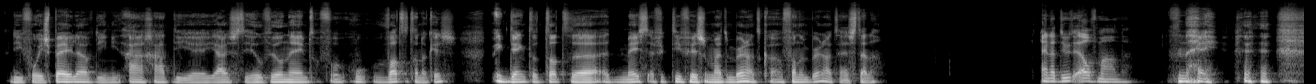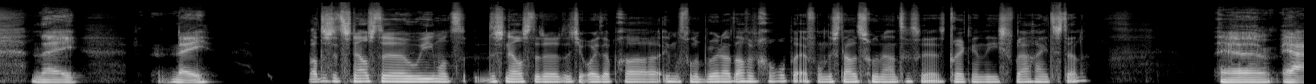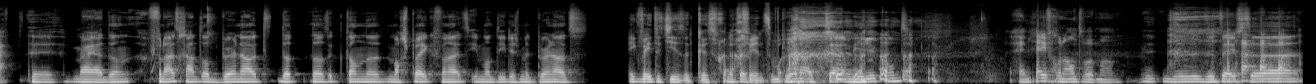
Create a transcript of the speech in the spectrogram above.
die voor je spelen, of die je niet aangaat, die je juist heel veel neemt, of wat het dan ook is. Ik denk dat dat eh, het meest effectief is om uit een burn-out, van een burn-out te herstellen. En dat duurt elf maanden. Nee, nee, nee. Wat is het snelste, hoe iemand, de snelste de- dat je ooit hebt ge, iemand van de burn-out af hebt geholpen? Even om de stoute schoenen aan te, te trekken en die vraag aan je te stellen. Eh, ja, eh, maar ja, dan vanuitgaand dat burn-out, dat, dat ik dan eh, mag spreken vanuit iemand die dus met burn-out, Ik weet dat je het een kutvraag vindt. maar- burn-out term hier komt. En Geef gewoon een antwoord, man. dat heeft, eh,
